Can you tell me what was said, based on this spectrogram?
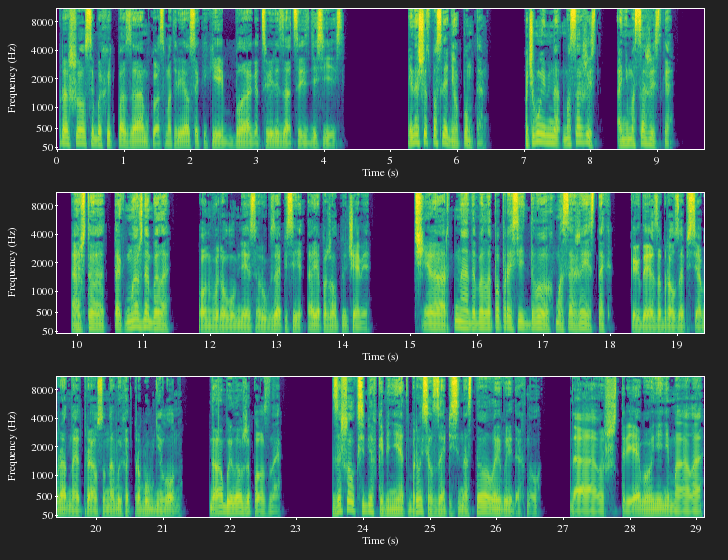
Прошелся бы хоть по замку, осмотрелся, какие блага цивилизации здесь есть. И насчет последнего пункта. Почему именно массажист, а не массажистка? «А что, так можно было?» Он вырвал у меня из рук записи, а я пожал плечами. «Чёрт, надо было попросить двух массажисток». Когда я забрал записи обратно и отправился на выход, пробубнил он. Но было уже поздно. Зашел к себе в кабинет, бросил записи на стол и выдохнул. Да уж, требований немало.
